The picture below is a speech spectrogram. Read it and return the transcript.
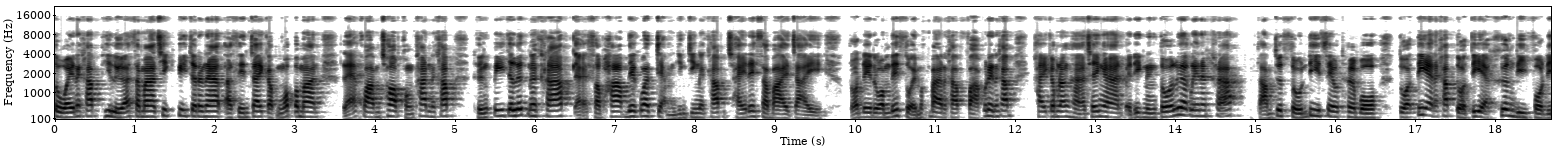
สวยๆนะครับที่เหลือสมาชิกพิจารณาตัดสินใจกับงบประมาณ และความชอบของท่านนะครับ ถึงปีจะลึกนะครับ แต่สภาพเรียกว่าแจ่มจริงๆนะครับใช้ได้สบายใจ รถได้รวมได้สวยมากๆนะครับ ฝากไว้เลยนะครับ ใครกำลังหาใช้งานเป็นอีกหนึ่งตัวเลือกเลยนะครับ 3.0 ดีเซลเทอร์โบ ตัวเตี้ยนะครับ ตัวเตี้ย เครื่อง D4D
